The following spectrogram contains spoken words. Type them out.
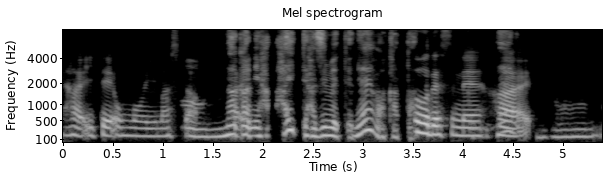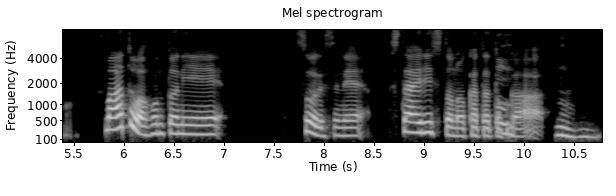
はい、いて思いました。うん中に入って初めてね、分かった。そうですね。はい。うんまあ、あとは本当に、そうですね。スタイリストの方とか、うん。うん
